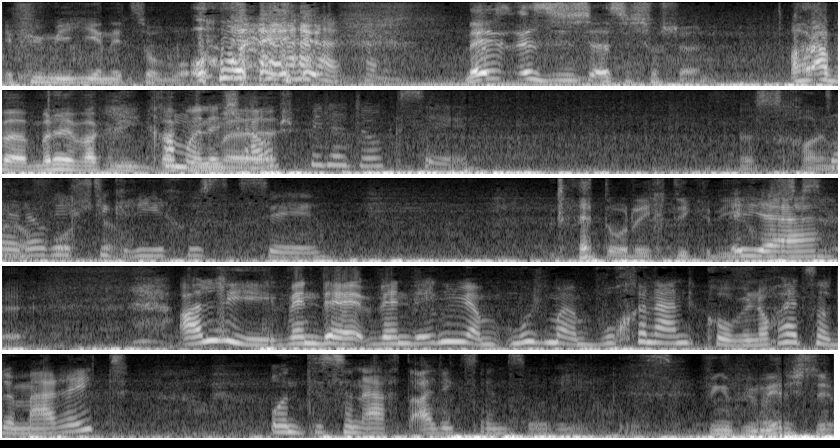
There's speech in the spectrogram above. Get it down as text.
Ich fühle mich hier nicht so wohl. Nein, es es ist, es ist schon schön. Aber eben, wir haben wegen, habe mal einen äh, Schauspieler hier gesehen. Das kann ich Der mir hat noch auch richtig vorstellen. reich ausgesehen. Der hat auch richtig reich Ja. ausgesehen. Alle, wenn der, wenn der irgendwie, am- muss man am Wochenende kommen, weil nachher hat es noch den Merit. Und das sind echt alle sehen so reich aus. Ich finde, bei mir ist es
